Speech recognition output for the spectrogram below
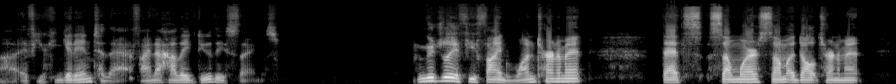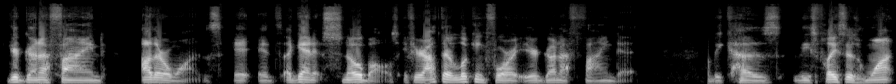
Uh, if you can get into that, find out how they do these things. Usually, if you find one tournament that's somewhere, some adult tournament, you're gonna find other ones. It, it's again, it snowballs. If you're out there looking for it, you're gonna find it because these places want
